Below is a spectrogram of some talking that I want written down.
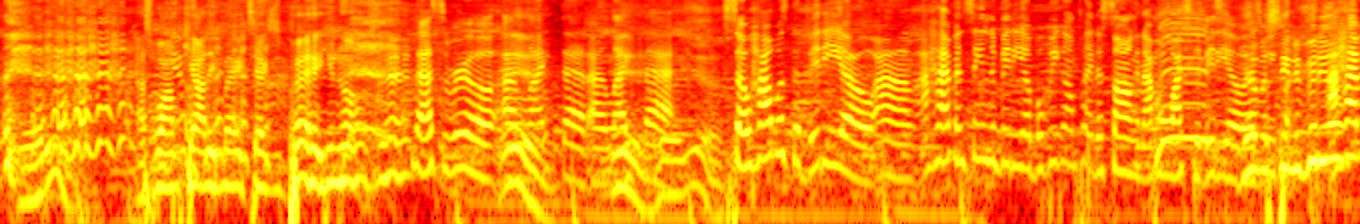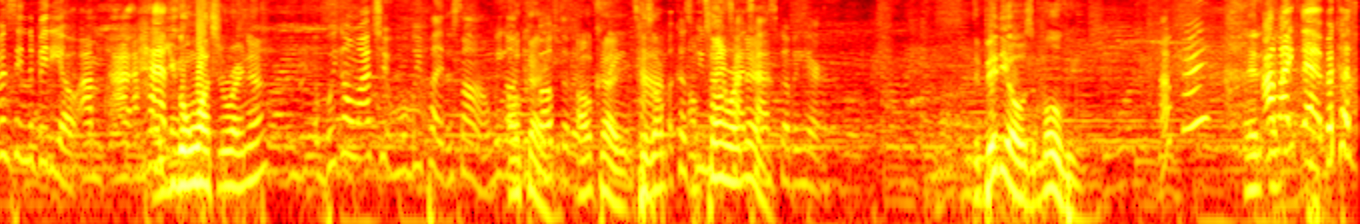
That's why I'm Cali Made Texas Pay. You know what I'm saying? That's real. I like that. I like Yeah, that. yeah. So how was the video? Um, I haven't seen the video, but we're gonna play the song and I'm gonna watch the video. You haven't seen play- the video? I haven't seen the video. I'm, I haven't. You gonna watch it right now? We're gonna watch it when we play the song. We're gonna Okay, do both of at okay, the 'cause same time I'm- because we you right now. over here. The video is a movie. Okay. And- I like that because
